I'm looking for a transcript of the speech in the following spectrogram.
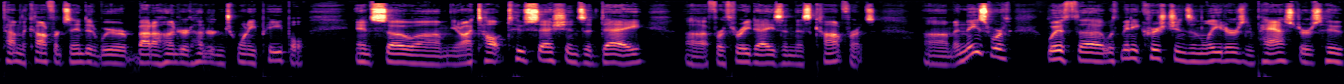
time the conference ended, we were about 100, 120 people. And so, um, you know, I taught two sessions a day uh, for three days in this conference. Um, and these were with uh, with many Christians and leaders and pastors who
